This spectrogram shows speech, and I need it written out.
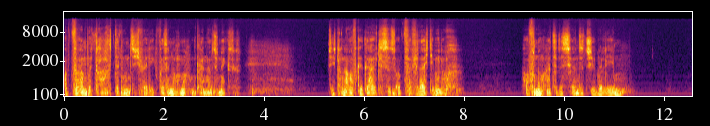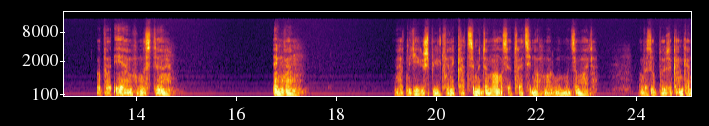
Opfer betrachtet und sich überlegt, was er noch machen kann als nächstes sich dran aufgegeilt, dass das Opfer vielleicht immer noch Hoffnung hatte, das Ganze zu überleben. Aber er musste irgendwann, er hat mit ihr gespielt wie eine Katze mit der Maus, er dreht sie nochmal um und so weiter. Aber so böse kann gar,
